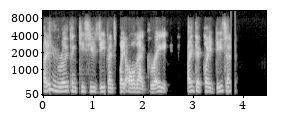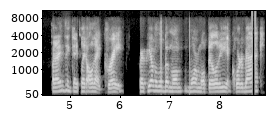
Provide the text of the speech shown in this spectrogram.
I didn't really think TCU's defense played all that great. I think they played decent, but I didn't think they played all that great. But if you have a little bit more, more mobility at quarterback,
